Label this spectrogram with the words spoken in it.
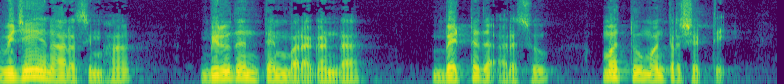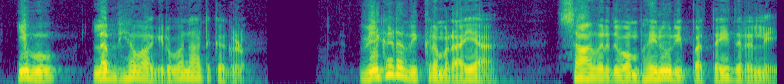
ವಿಜಯ ನಾರಸಿಂಹ ಬಿರುದಂತೆಂಬರ ಗಂಡ, ಬೆಟ್ಟದ ಅರಸು ಮತ್ತು ಮಂತ್ರಶಕ್ತಿ. ಇವು ಲಭ್ಯವಾಗಿರುವ ನಾಟಕಗಳು. ವಿಗಡ ವಿಕ್ರಮರಾಯ ಸಾವಿರದ ಒಂಬೈನೂರ ಇಪ್ಪತ್ತೈದರಲ್ಲಿ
